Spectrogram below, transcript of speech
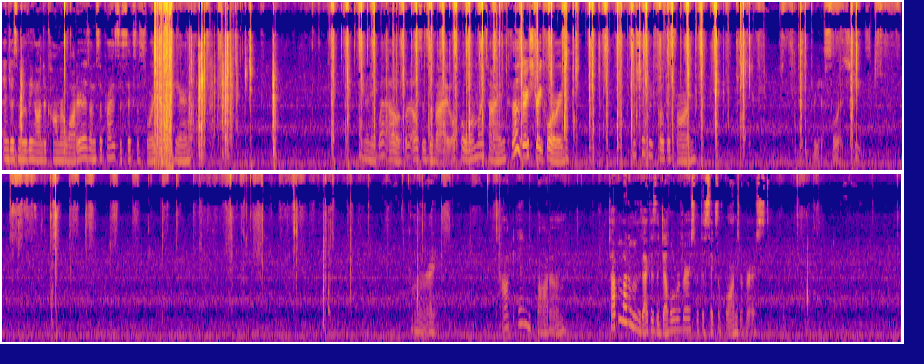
and just moving on to calmer waters. I'm surprised the Six of Swords is here. Right, what else? What else is the vibe? I'll pull one more time because that was very straightforward. What should we focus on? Three of Swords, jeez. All right. Top and bottom. Top and bottom of the deck is the Devil reversed with the Six of Wands reversed.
